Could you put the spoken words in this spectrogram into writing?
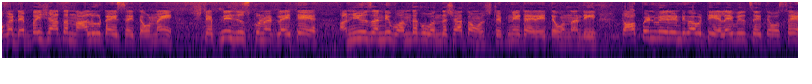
ఒక డెబ్బై శాతం నాలుగు టైర్స్ అయితే ఉన్నాయి. స్టెప్నీ చూసుకున్నట్లయితే అన్యూజ్ అండి వందకు వంద శాతం స్టెప్నీ టైర్ అయితే ఉందండి. టాప్ అండ్ వేరియంట్ కాబట్టి ఎలై వీల్స్ అయితే వస్తాయి.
